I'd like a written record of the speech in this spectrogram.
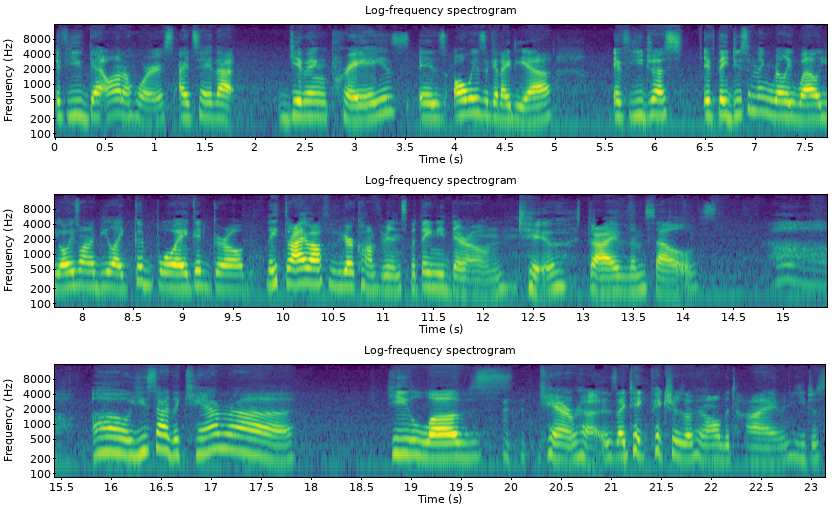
if you get on a horse, I'd say that giving praise is always a good idea. If you just if they do something really well, you always want to be like, good boy, good girl. They thrive off of your confidence, but they need their own to thrive themselves. Oh, you saw the camera. He loves cameras. I take pictures of him all the time, and he just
